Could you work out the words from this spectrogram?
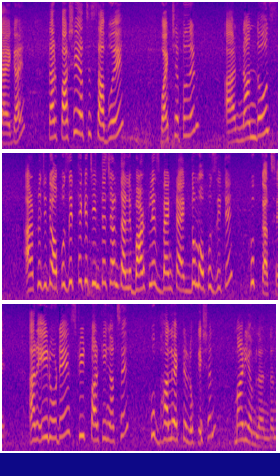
জায়গায়। তার পাশে আছে সাবওয়ে হোয়াইট চ্যাপেলের আর নান্দোজ আর আপনি যদি অপোজিট থেকে চিনতে চান, তাহলে বার্কলেস ব্যাংকটা একদম অপোজিটে, খুব কাছে। আর এই রোডে স্ট্রিট পার্কিং আছে। খুব ভালো একটা লোকেশন, মারিয়াম লন্ডন।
